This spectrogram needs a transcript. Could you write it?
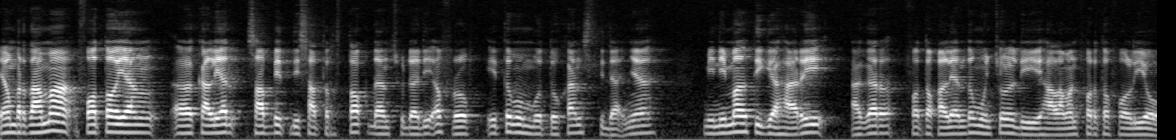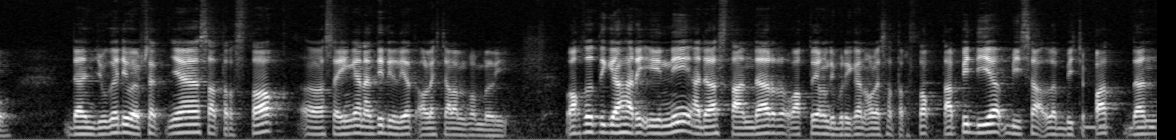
Yang pertama, foto yang e, kalian submit di Shutterstock dan sudah di approve itu membutuhkan setidaknya minimal tiga hari agar foto kalian tuh muncul di halaman portofolio dan juga di websitenya Shutterstock sehingga nanti dilihat oleh calon pembeli. Waktu tiga hari ini adalah standar waktu yang diberikan oleh Shutterstock, tapi dia bisa lebih cepat dan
